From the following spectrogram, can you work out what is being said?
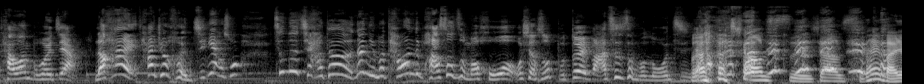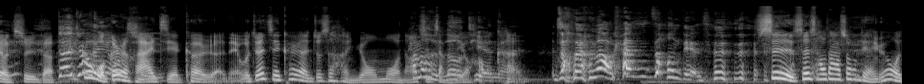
台湾不会这样，然后他他就很惊讶说：“真的假的？那你们台湾的扒手怎么活？”我想说不对吧？这是什么逻辑啊？笑 死笑死！他也蛮有趣的，对，因为我个人很爱捷克人哎，我觉得捷克人就是很幽默，然后长得又好看。长得很好看是重点，是 不是？是是超大重点，因为我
